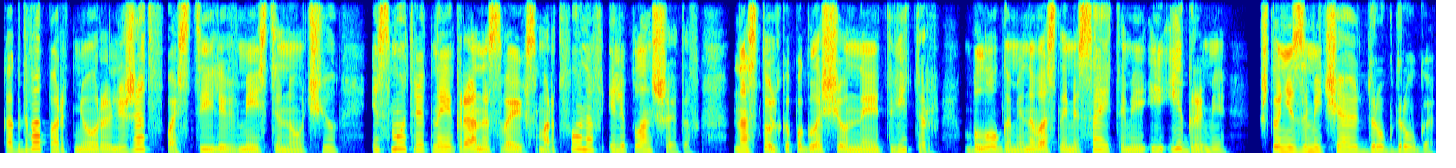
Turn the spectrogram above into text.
как два партнера лежат в постели вместе ночью и смотрят на экраны своих смартфонов или планшетов, настолько поглощенные Твиттер, блогами, новостными сайтами и играми, что не замечают друг друга.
